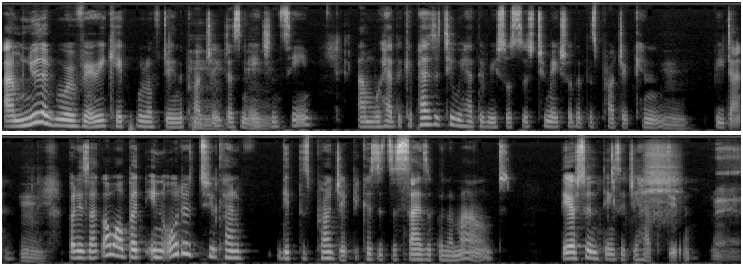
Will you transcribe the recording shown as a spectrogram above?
um, knew that we were very capable of doing the project as an mm. agency. Um, we had the capacity, we had the resources to make sure that this project can mm, be done. Mm. But it's like, oh well, but in order to kind of get this project because it's a sizable amount, there are certain things that you have to do. Man.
